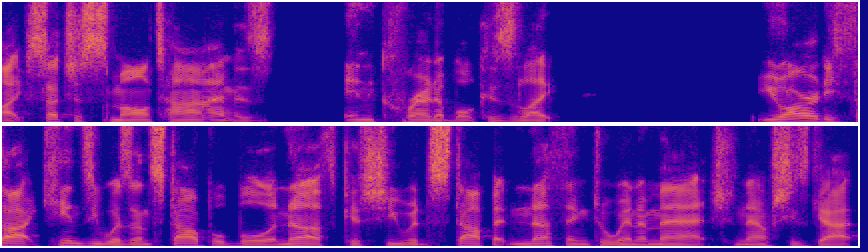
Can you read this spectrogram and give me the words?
like such a small time, is incredible. Because like you already thought Kenzie was unstoppable enough because she would stop at nothing to win a match. And now she's got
